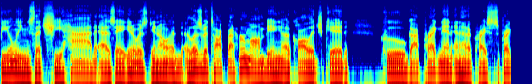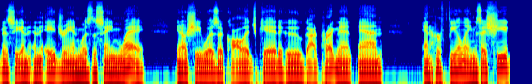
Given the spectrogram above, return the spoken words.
feelings that she had as a, know, was, you know, Elizabeth talked about her mom being a college kid who got pregnant and had a crisis pregnancy. And, and Adrian was the same way. You know, she was a college kid who got pregnant and, and her feelings as she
